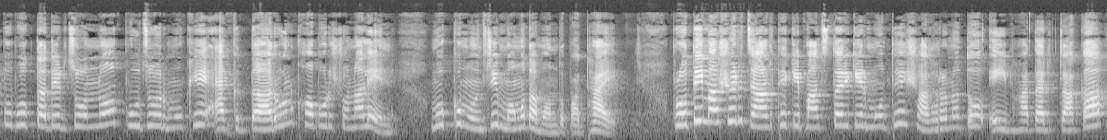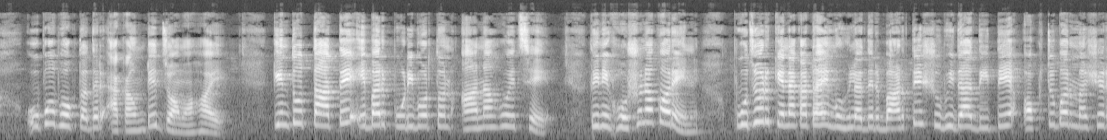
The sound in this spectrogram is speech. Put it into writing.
উপভোক্তাদের জন্য পুজোর মুখে এক দারুণ খবর শোনালেন মুখ্যমন্ত্রী মমতা বন্দ্যোপাধ্যায়। প্রতি মাসের চার থেকে পাঁচ তারিখের মধ্যে সাধারণত এই ভাতার টাকা উপভোক্তাদের অ্যাকাউন্টে জমা হয়। কিন্তু তাতে এবার পরিবর্তন আনা হয়েছে। তিনি ঘোষণা করেন, পুজোর কেনাকাটায় মহিলাদের বাড়তি সুবিধা দিতে অক্টোবর মাসের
